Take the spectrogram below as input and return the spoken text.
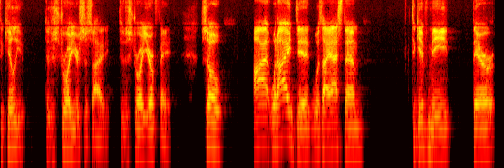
to kill you, to destroy your society, to destroy your faith. So I what I did was I asked them to give me their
